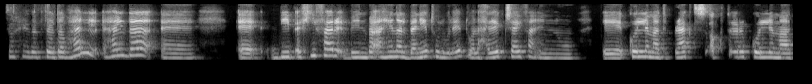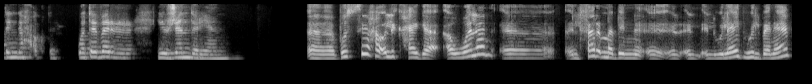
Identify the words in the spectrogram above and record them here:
صح يا دكتور. طب هل هل ده آه آه بيبقى في فرق بين بقى هنا البنات والولاد ولا حضرتك شايفة إنه آه كل ما تبراكتس أكتر كل ما تنجح أكتر؟ whatever your gender يعني. آه بصي هقول لك حاجة. اولا الفرق ما بين الولاد والبنات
